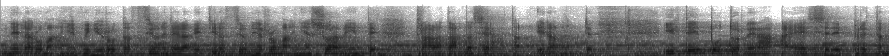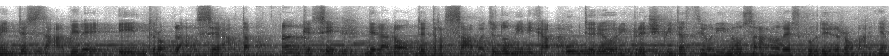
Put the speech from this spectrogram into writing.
nella Romagna, quindi rotazione della ventilazione in Romagna solamente tra la tarda serata e la notte. Il tempo tornerà a essere prettamente stabile entro la serata, anche se nella notte tra sabato e domenica ulteriori precipitazioni non saranno da escludere in Romagna.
